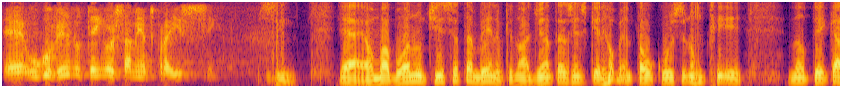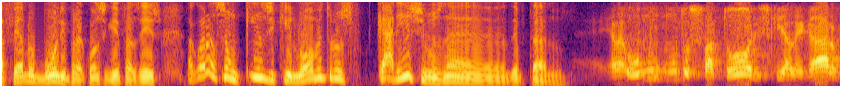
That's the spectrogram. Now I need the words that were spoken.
É, o governo tem orçamento para isso, sim. Sim. É, é uma boa notícia também, né? Porque não adianta a gente querer aumentar o custo e não ter, não ter café no bule para conseguir fazer isso. Agora são 15 quilômetros caríssimos, né, deputado? É, um, um, dos fatores que alegaram,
